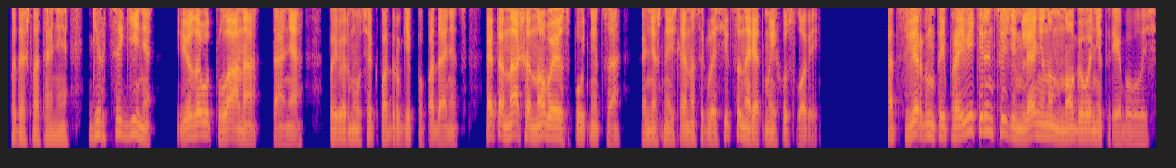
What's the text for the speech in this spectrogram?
подошла Таня. Герцогиня. Ее зовут Лана, Таня, повернулся к подруге попаданец. Это наша новая спутница. Конечно, если она согласится на ряд моих условий. От свергнутой правительницы землянину многого не требовалось.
